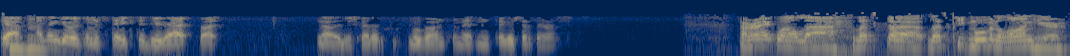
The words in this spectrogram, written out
Yeah, Mhm. I think it was a mistake to do that, but no, they just got to move on from it and figure something else. All right, well uh, let's uh, let's keep moving along here.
